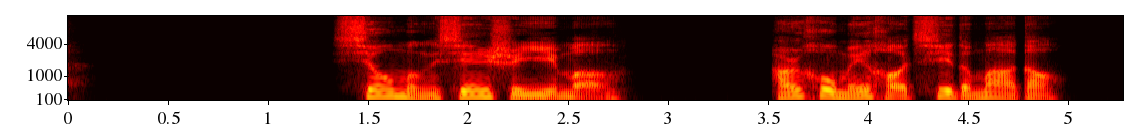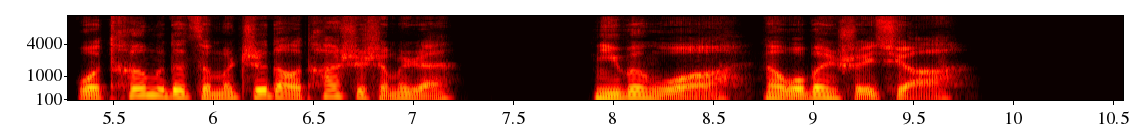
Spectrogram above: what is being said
萧猛先是一懵，而后没好气的骂道：“我特么的怎么知道他是什么人？你问我，那我问谁去啊？”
